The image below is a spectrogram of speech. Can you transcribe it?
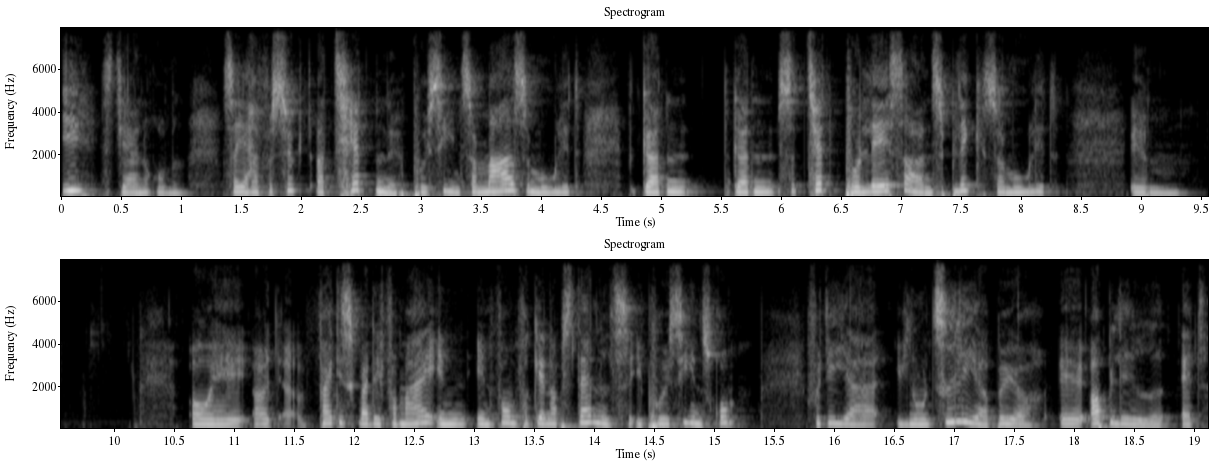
i stjernerummet. Så jeg har forsøgt at tætne poesien så meget som muligt, gør den, gør den så tæt på læserens blik som muligt. Øhm, og, øh, og øh, faktisk var det for mig en, en form for genopstandelse i poesiens rum, fordi jeg i nogle tidligere bøger øh, oplevede, at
